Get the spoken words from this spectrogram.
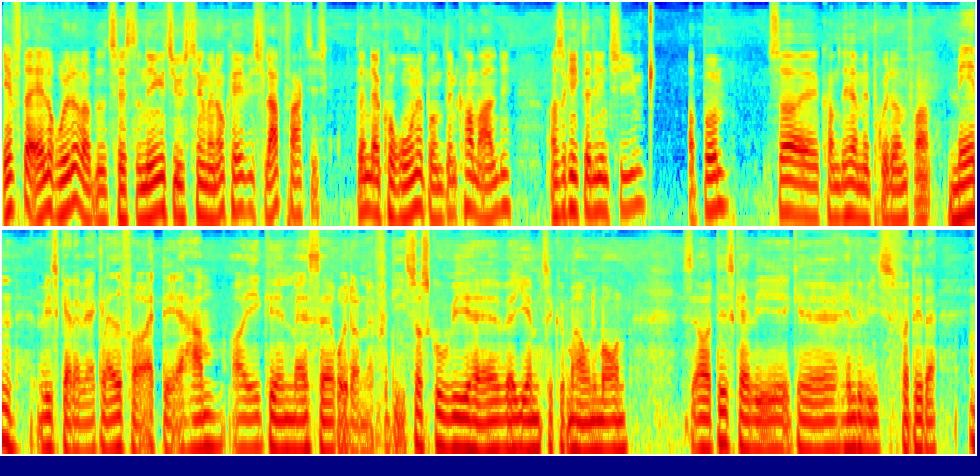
efter alle rytter var blevet testet negativt, så tænkte man, okay, vi slap faktisk. Den der coronabum, den kom aldrig. Og så gik der lige en time, og bum, så øh, kom det her med Prudhomme frem. Men vi skal da være glade for, at det er ham, og ikke en masse af rytterne, fordi så skulle vi have været hjem til København i morgen. Så, og det skal vi ikke øh, heldigvis for det der.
